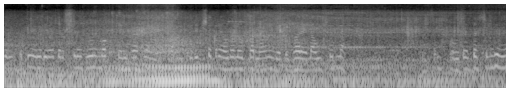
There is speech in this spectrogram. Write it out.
गणपती मंदिरात दर्शन घेऊन मग केंद्रात जाऊया रिक्षा तर एवढं लवकर नाही निघत भरायला उशीर लागतो. अगोदर दर्शन घेऊया.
